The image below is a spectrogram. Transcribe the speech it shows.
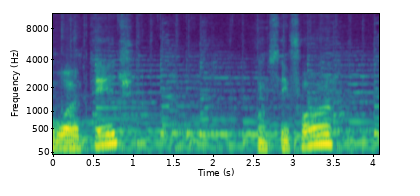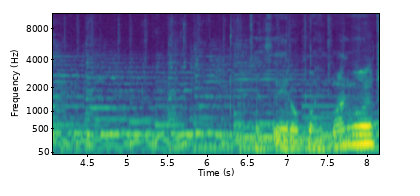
voltage on C4 that's 0.1 volt.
